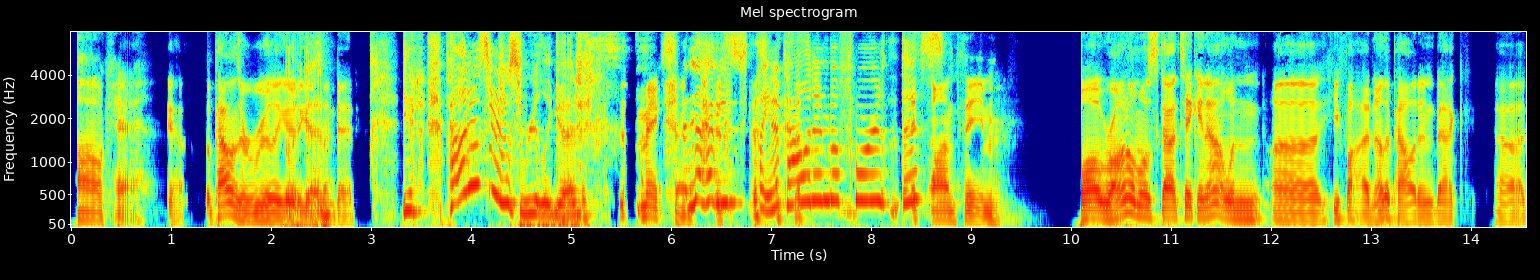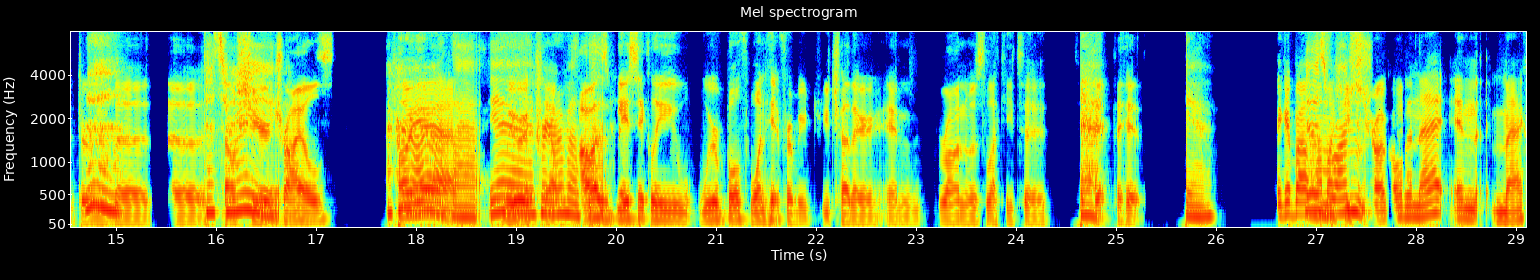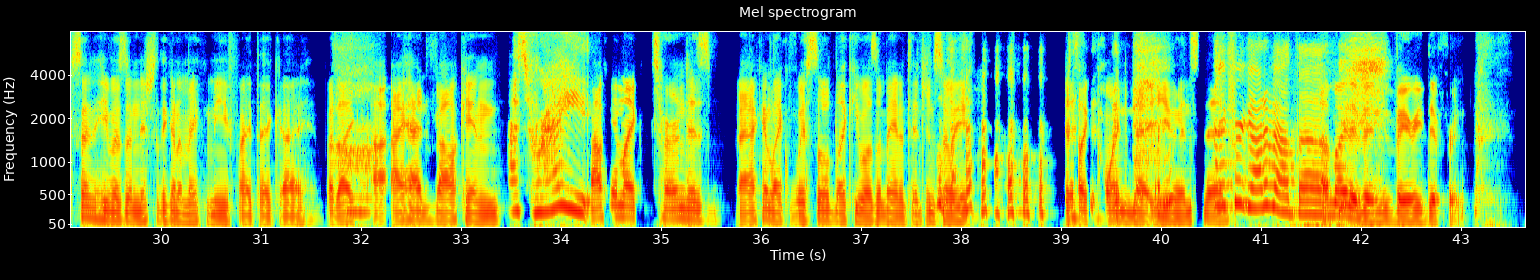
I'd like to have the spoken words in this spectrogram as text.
Oh, okay. Yeah. The paladins are really good Really against good. undead. Yeah, paladins are just really good. Makes sense. now, have you played a paladin before this? It's on theme. Well, Ron almost got taken out when uh, he fought another paladin back uh, during the the That's Salshir right. trials. I forgot oh, yeah. about that. Yeah, we were, I forgot yeah, about I that. was basically we were both one hit from each other, and Ron was lucky to, to Yeah. hit the hit. yeah. Think about how was much he struggled in that. And Max said he was initially gonna make me fight that guy, but like I, I had Valken. That's right. Valken like turned his back and like whistled like he wasn't paying attention, so he just like pointed at you instead. I forgot about that. That might have been very different.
